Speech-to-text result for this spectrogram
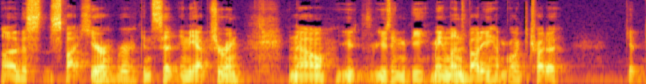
uh, this spot here where it can sit in the aperture ring. And now using the main lens body I'm going to try to get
